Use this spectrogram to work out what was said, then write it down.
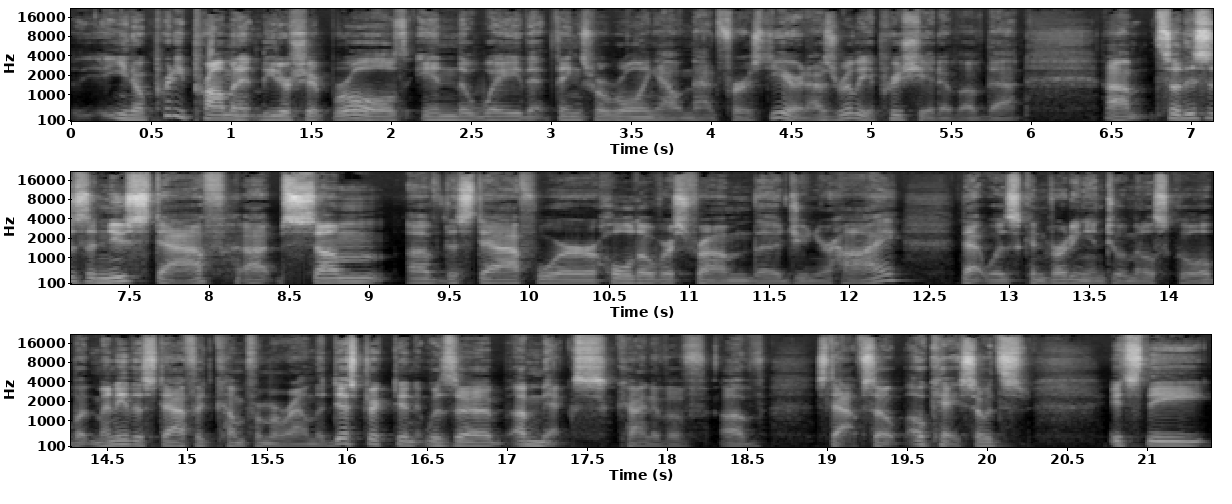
you know, pretty prominent leadership roles in the way that things were rolling out in that first year. And I was really appreciative of that. Um, so this is a new staff. Uh, some of the staff were holdovers from the junior high that was converting into a middle school, but many of the staff had come from around the district, and it was a, a mix kind of, of of staff. So okay, so it's it's the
